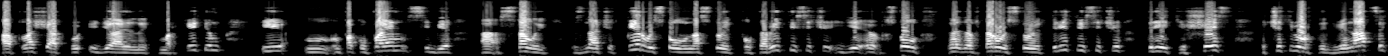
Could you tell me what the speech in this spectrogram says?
а, площадку «Идеальный маркетинг» и покупаем себе а, столы. Значит, первый стол у нас стоит полторы тысячи, э, стол, это, второй стоит три тысячи, третий шесть, четвертый двенадцать,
